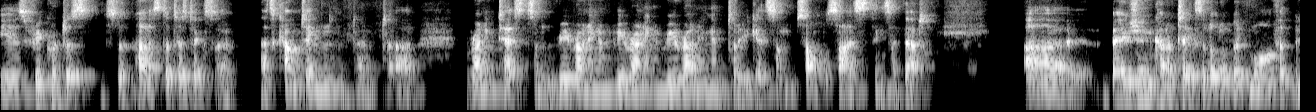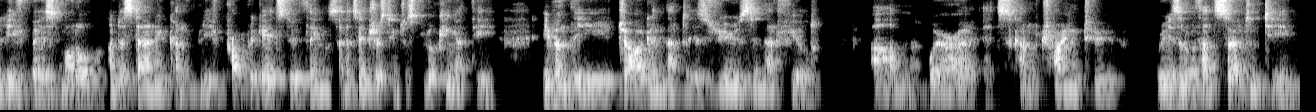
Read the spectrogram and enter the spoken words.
is frequentist uh, statistics. So that's counting and uh, running tests and rerunning and rerunning and rerunning until you get some sample size, things like that. Uh, Bayesian kind of takes a little bit more of a belief based model, understanding kind of belief propagates through things. And it's interesting just looking at the even the jargon that is used in that field, um, where it's kind of trying to reason with uncertainty,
